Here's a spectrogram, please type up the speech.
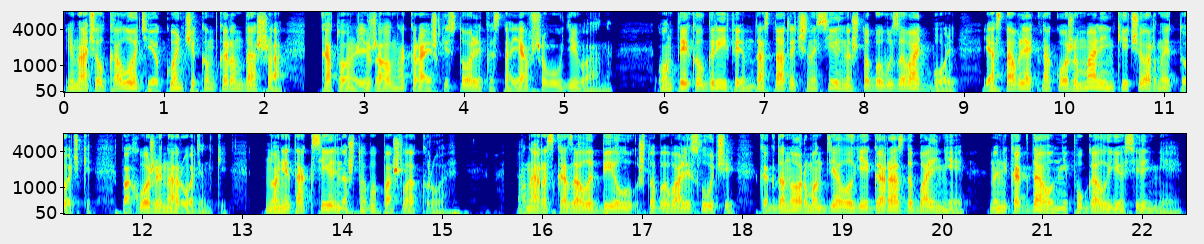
и начал колоть ее кончиком карандаша, который лежал на краешке столика, стоявшего у дивана. Он тыкал грифелем достаточно сильно, чтобы вызывать боль и оставлять на коже маленькие черные точки, похожие на родинки, но не так сильно, чтобы пошла кровь. Она рассказала Биллу, что бывали случаи, когда Норман делал ей гораздо больнее, но никогда он не пугал ее сильнее.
